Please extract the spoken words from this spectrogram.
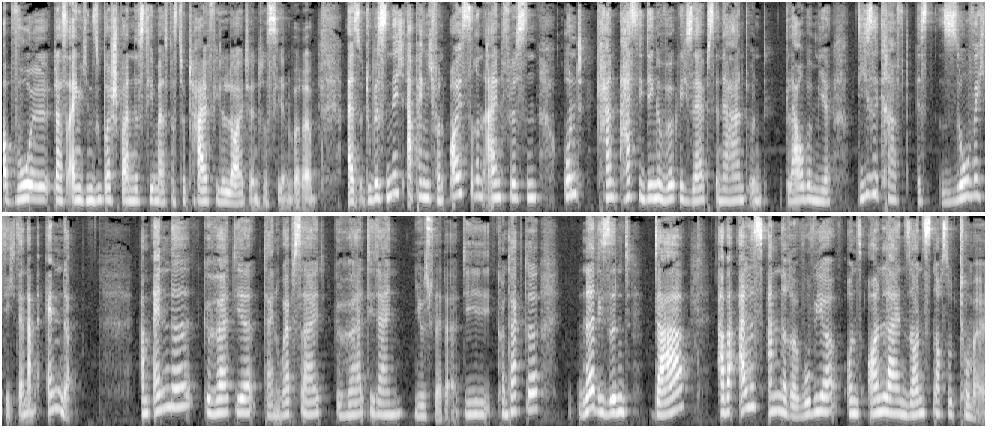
Obwohl das eigentlich ein super spannendes Thema ist, was total viele Leute interessieren würde. Also du bist nicht abhängig von äußeren Einflüssen und kann, hast die Dinge wirklich selbst in der Hand und glaube mir, diese Kraft ist so wichtig, denn am Ende, am Ende gehört dir deine Website, gehört dir dein Newsletter. Die Kontakte, ne, die sind da, aber alles andere, wo wir uns online sonst noch so tummeln,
